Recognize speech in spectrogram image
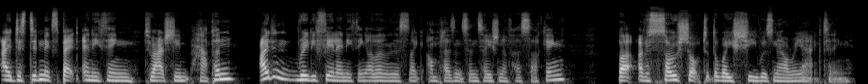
I just didn't expect anything to actually happen. I didn't really feel anything other than this like unpleasant sensation of her sucking. But I was so shocked at the way she was now reacting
